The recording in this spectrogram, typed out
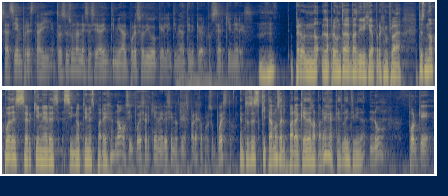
O sea, siempre está ahí. Entonces es una necesidad de intimidad, por eso digo que la intimidad tiene que ver con ser quien eres. Pero no, la pregunta va dirigida, por ejemplo, a... Entonces, ¿no puedes ser quien eres si no tienes pareja? No, sí puedes ser quien eres si no tienes pareja, por supuesto. Entonces quitamos el para qué de la pareja, que es la intimidad. No, porque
